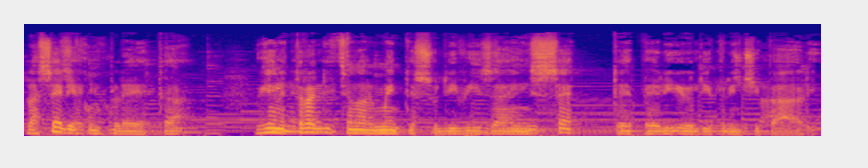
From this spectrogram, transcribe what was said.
La serie completa viene tradizionalmente suddivisa in sette periodi principali,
